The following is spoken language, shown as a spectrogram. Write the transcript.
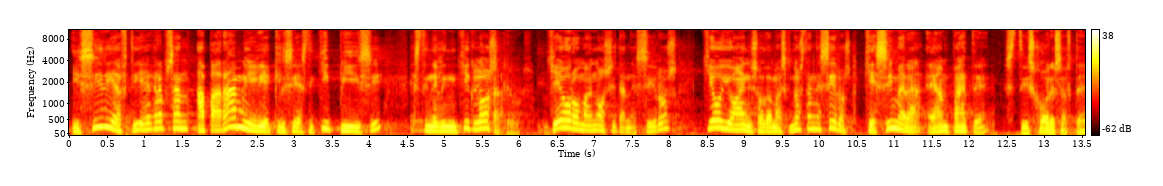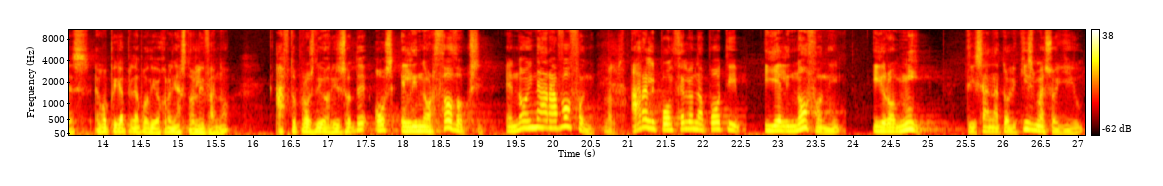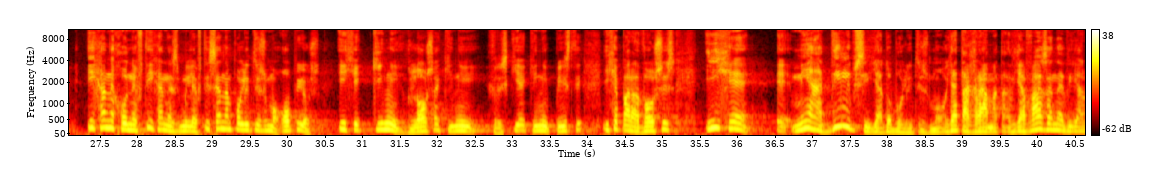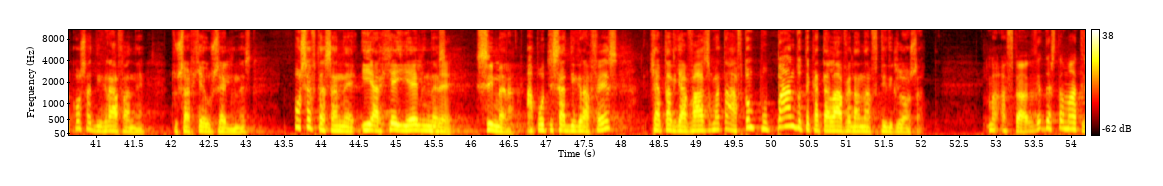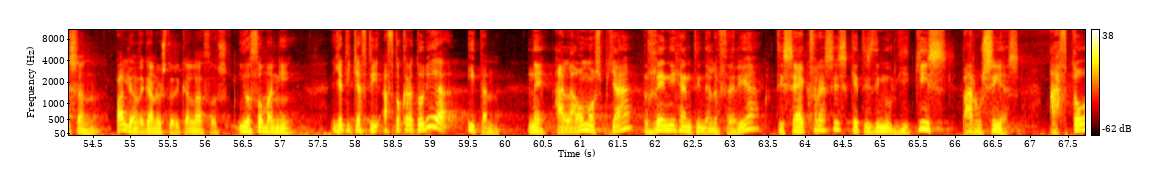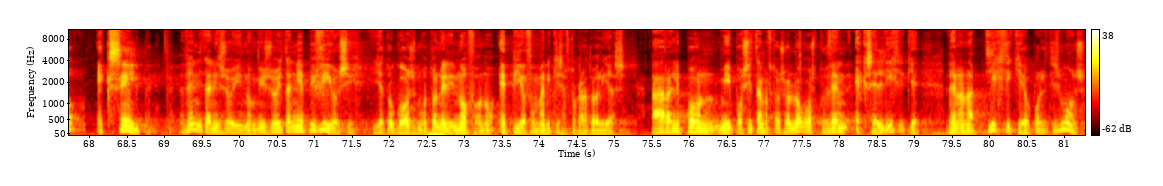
Οι Σύριοι αυτοί έγραψαν απαράμιλη εκκλησιαστική ποίηση στην ελληνική γλώσσα. Ακριβώς. Και ο Ρωμανός ήταν Σύρος και ο Ιωάννης ο Δαμασκηνός ήταν Σύρος. Και σήμερα, εάν πάτε στις χώρες αυτές, εγώ πήγα πριν από δύο χρόνια στο Λίβανο, αυτοπροσδιορίζονται ως ελληνορθόδοξοι, ενώ είναι αραβόφωνοι. Μάλιστα. Άρα λοιπόν θέλω να πω ότι οι ελληνόφωνοι, οι Ρωμοί της Ανατολικής Μεσογείου, είχαν χωνευτεί, είχαν σμιλευτεί σε έναν πολιτισμό, ο οποίος είχε κοινή γλώσσα, κοινή θρησκεία, κοινή πίστη, είχε παραδόσεις, είχε ε, μία αντίληψη για τον πολιτισμό, για τα γράμματα, διαβάζανε, διαρκώς αντιγράφανε τους αρχαίους Έλληνες. Πώς έφτασανε οι αρχαίοι Έλληνες Ναι. σήμερα; Από τις αντιγραφές και από τα διαβάσματα αυτών που πάντοτε καταλάβαιναν αυτή τη γλώσσα. Μα αυτά δεν τα σταμάτησαν, πάλι αν δεν κάνω ιστορικά λάθος, οι Οθωμανοί. Γιατί και αυτοί αυτοκρατορία ήταν. Ναι, αλλά όμως πια δεν είχαν την ελευθερία της έκφρασης και της δημιουργικής παρουσίας. Αυτό εξέλιπε. Δεν ήταν η ζωή νομίζω, ήταν η επιβίωση για τον κόσμο, τον ελληνόφωνο, επί Οθωμανικής Αυτοκρατορίας. Άρα λοιπόν μήπως ήταν αυτός ο λόγος που δεν εξελίχθηκε, δεν αναπτύχθηκε ο πολιτισμός;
